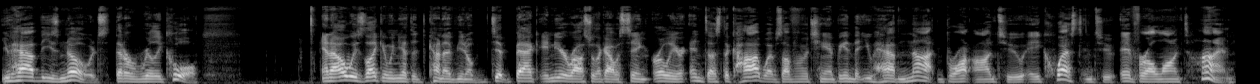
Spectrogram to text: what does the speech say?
you have these nodes that are really cool. And I always like it when you have to kind of, you know, dip back into your roster, like I was saying earlier, and dust the cobwebs off of a champion that you have not brought onto a quest into eh, for a long time.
